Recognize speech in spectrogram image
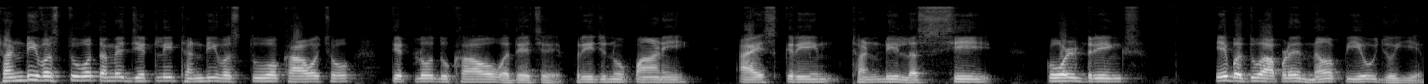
ઠંડી વસ્તુઓ, તમે જેટલી ઠંડી વસ્તુઓ ખાઓ છો, તેટલો દુખાવો વધે છે. ફ્રીજનું પાણી, આઈસ્ક્રીમ, ઠંડી લસ્સી, કોલ્ડ ડ્રિંક્સ એ બધું આપણે ન પીવું જોઈએ.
